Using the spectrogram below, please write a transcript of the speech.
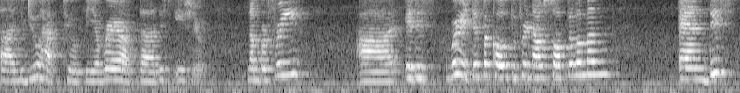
uh, you do have to be aware of the, this issue. Number three, uh, it is very difficult to print out soft filament, and this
